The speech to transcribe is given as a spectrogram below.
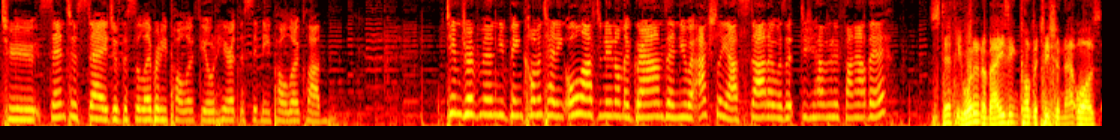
to centre stage of the Celebrity Polo Field here at the Sydney Polo Club. Tim Dreverman, you've been commentating all afternoon on the grounds and you were actually our starter. Was it, did you have a bit of fun out there? Steffi, what an amazing competition that was.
